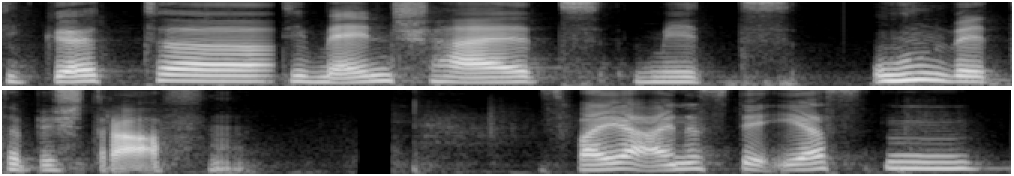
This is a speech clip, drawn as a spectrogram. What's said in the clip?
die Götter die Menschheit mit Unwetter bestrafen. Es war ja eines der ersten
